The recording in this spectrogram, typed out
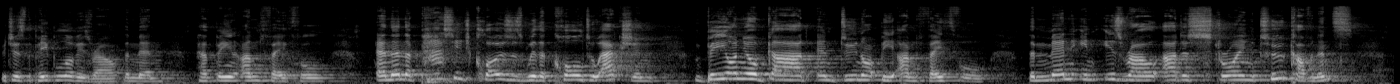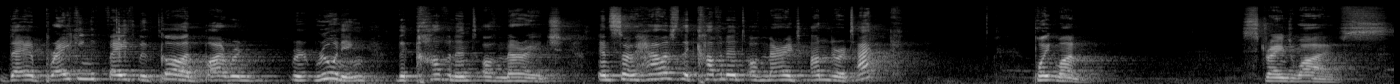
which is the people of Israel, the men have been unfaithful. And then the passage closes with a call to action Be on your guard and do not be unfaithful. The men in Israel are destroying two covenants. They are breaking faith with God by ru- ruining the covenant of marriage. And so, how is the covenant of marriage under attack? Point one strange wives.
